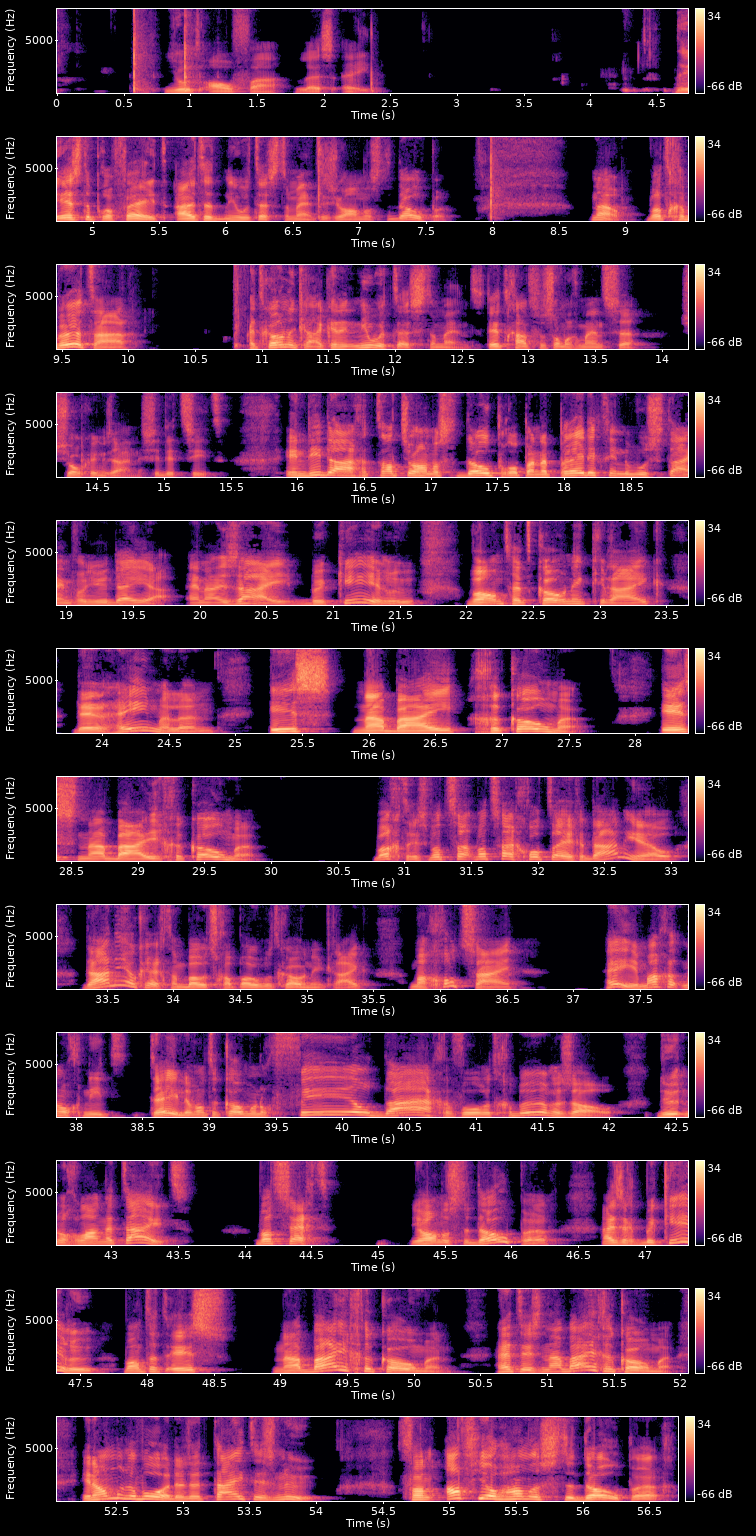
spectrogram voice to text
Jood Alpha, les 1. De eerste profeet uit het Nieuwe Testament is Johannes de Doper. Nou, wat gebeurt daar? Het koninkrijk in het Nieuwe Testament. Dit gaat voor sommige mensen shocking zijn als je dit ziet. In die dagen trad Johannes de Doper op en hij predikte in de woestijn van Judea. En hij zei: Bekeer u, want het koninkrijk der hemelen is nabij gekomen. Is nabij gekomen. Wacht eens, wat, wat zei God tegen Daniel? Daniel kreeg een boodschap over het koninkrijk, maar God zei: Hé, hey, je mag het nog niet delen, want er komen nog veel dagen voor het gebeuren zal. Duurt nog lange tijd. Wat zegt Johannes de Doper? Hij zegt: Bekeer u, want het is nabijgekomen. Het is nabijgekomen. In andere woorden, de tijd is nu. Vanaf Johannes de Doper,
